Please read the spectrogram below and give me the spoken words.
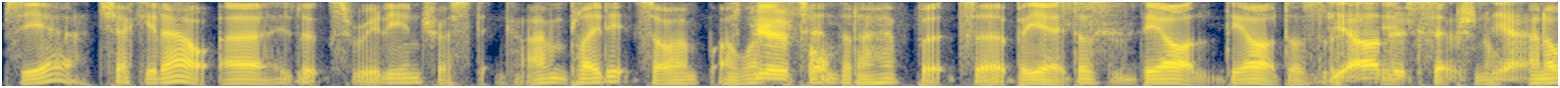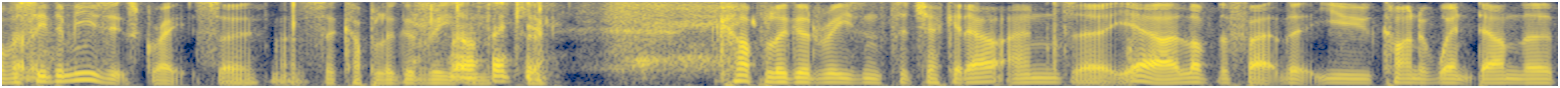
so yeah, check it out. Uh, it looks really interesting. I haven't played it, so I'm, I will not pretend that I have. But uh, but yeah, it does. The art the art does look exceptional, yeah, and obviously the music's great. So that's a couple of good reasons. Oh, thank to, you couple of good reasons to check it out and uh, yeah i love the fact that you kind of went down the,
